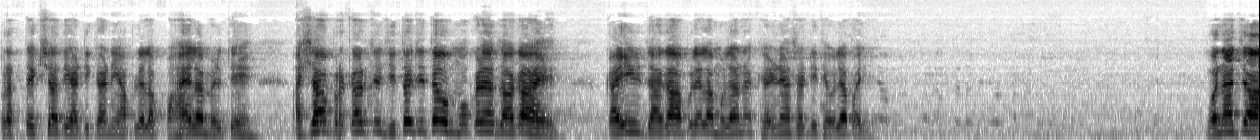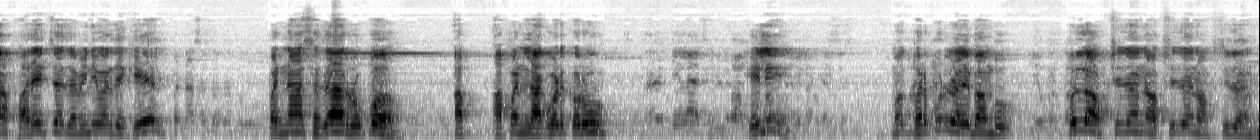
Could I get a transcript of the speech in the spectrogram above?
प्रत्यक्षात या ठिकाणी आपल्याला पाहायला मिळते. अशा प्रकारचे जिथं जिथं मोकळ्या जागा आहेत काही जागा आपल्याला मुलांना खेळण्यासाठी ठेवल्या पाहिजे. वनाच्या फॉरेस्टच्या जमिनीवर देखील पन्नास हजार रोपं आप आपण लागवड करू. केली. मग भरपूर झाले बांबू. फुल ऑक्सिजन ऑक्सिजन ऑक्सिजन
